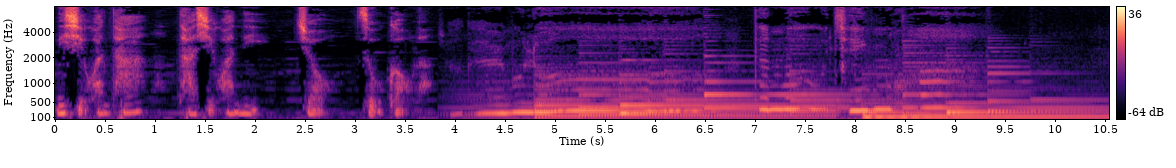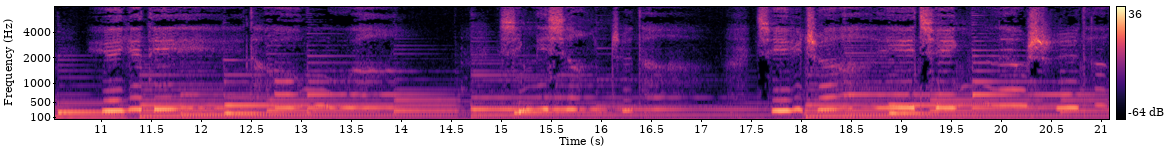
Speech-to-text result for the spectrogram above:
你喜欢他，他喜欢你，就足够了。这个耳目落的木槿花，月夜低头啊，心里想着他，记着已经流逝的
